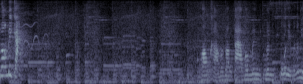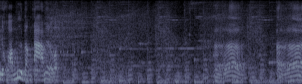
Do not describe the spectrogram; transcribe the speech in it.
นองมิกะความขาวมันบางตา มันมันมันปกติมันต้องมีแต่ความมืดบางตาไม่ใช่เหรอวะ เออ เออ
